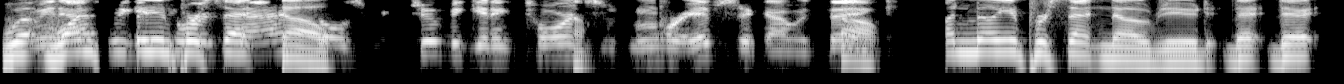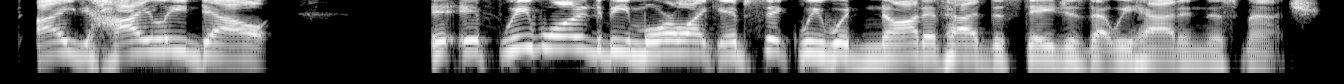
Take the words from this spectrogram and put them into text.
Well, I mean, one million percent no. should be getting towards no. more IPSC, I would think. No. One million percent no, dude. There, there, I highly doubt if we wanted to be more like IPSC, we would not have had the stages that we had in this match.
